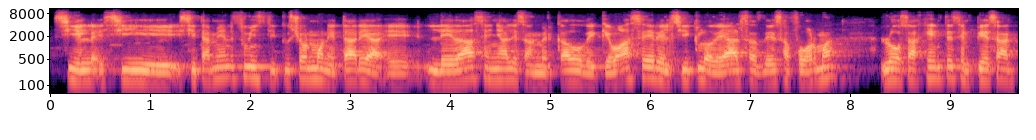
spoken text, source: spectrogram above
si, si, si también su institución monetaria eh, le da señales al mercado de que va a ser el ciclo de alzas de esa forma, los agentes empiezan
